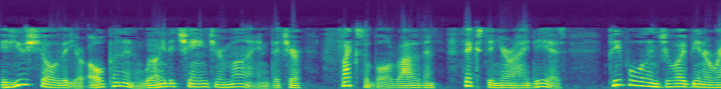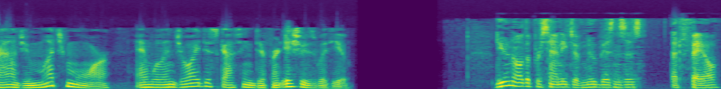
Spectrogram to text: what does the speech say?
If you show that you're open and willing to change your mind, that you're flexible rather than fixed in your ideas, people will enjoy being around you much more and will enjoy discussing different issues with you. Do you know the percentage of new businesses that fail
